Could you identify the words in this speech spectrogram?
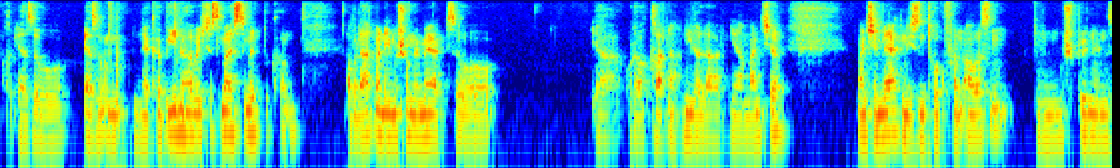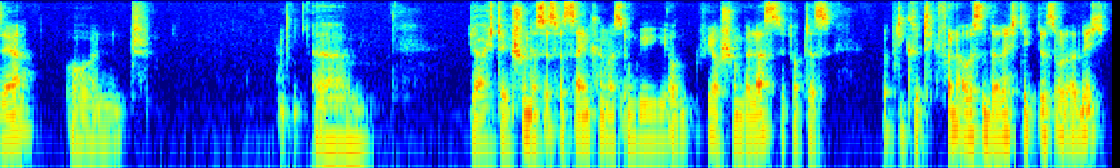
Auch eher so, eher so in der Kabine habe ich das meiste mitbekommen. Aber da hat man eben schon gemerkt, so ja, oder auch gerade nach Niederlagen, ja, manche, manche merken diesen Druck von außen und spüren ihn sehr. Und ähm, ja, ich denke schon, dass das was sein kann, was irgendwie, irgendwie auch schon belastet, ob das, ob die Kritik von außen berechtigt ist oder nicht.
